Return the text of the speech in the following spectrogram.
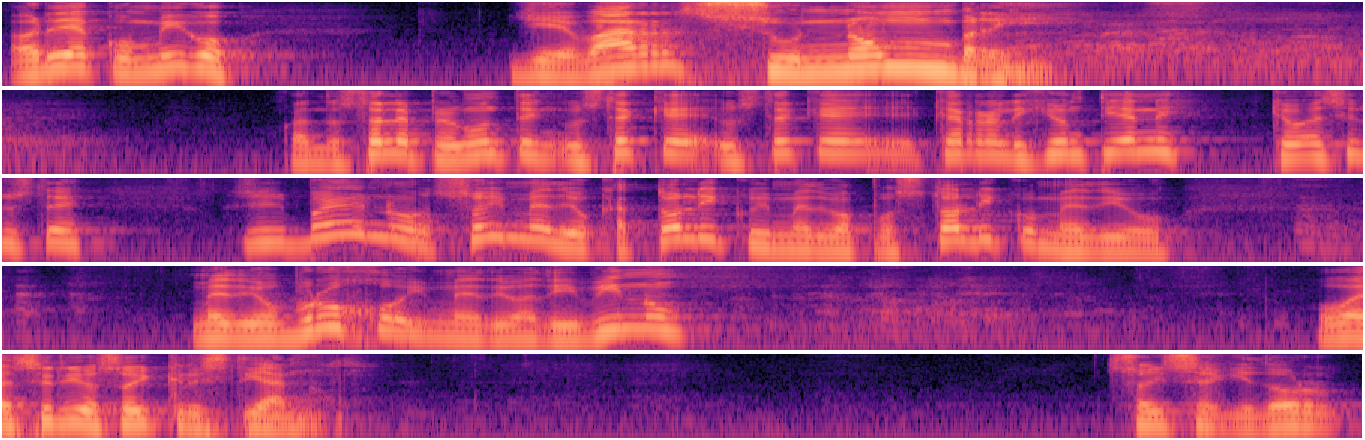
Ahora conmigo, llevar su nombre. Cuando usted le pregunten, ¿usted qué, usted qué, qué religión tiene? ¿Qué va a decir usted? Bueno, soy medio católico y medio apostólico, medio, medio brujo y medio adivino. O va a decir, yo soy cristiano. Soy seguidor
